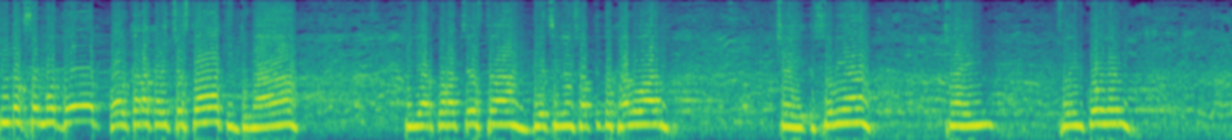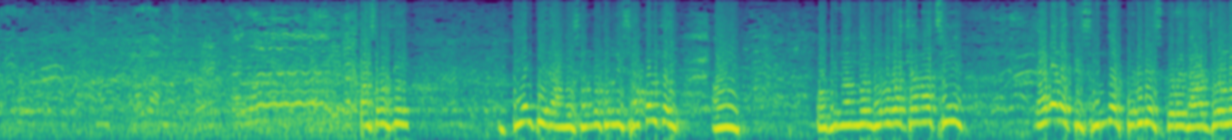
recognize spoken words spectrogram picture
ডিবক্সের মধ্যে বল কারাকারির চেষ্টা, কিন্তু না। ক্লিয়ার করার চেষ্টা দিয়েছিলেন সত্যিত খেলোয়াড়। সেই সোনিয়া ট্রেন ট্রেন করলেন। পাশাপাশি বিএনপির সংগঠনের সকলকেই আমি অভিনন্দন, ধন্যবাদ জানাচ্ছি। এমন একটি সুন্দর পরিবেশ করে দেওয়ার জন্য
